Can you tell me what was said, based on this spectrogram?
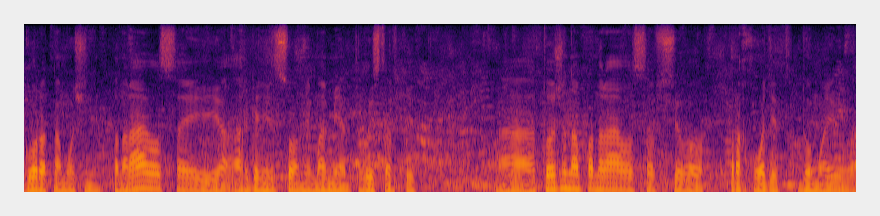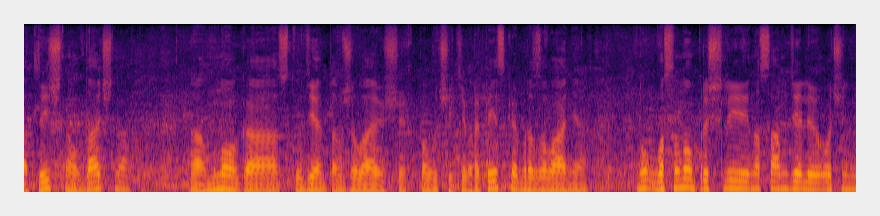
город нам очень понравился, и организационный момент выставки а, тоже нам понравился. Все проходит, думаю, отлично, удачно. А, много студентов, желающих получить европейское образование. Ну, в основном пришли, на самом деле, очень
